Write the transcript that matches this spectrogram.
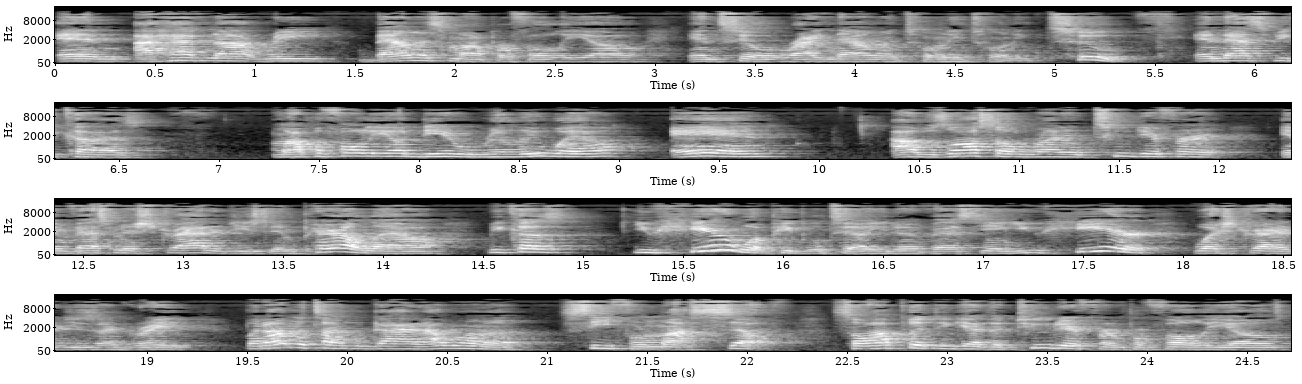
And I have not rebalanced my portfolio until right now in 2022. And that's because my portfolio did really well. And I was also running two different investment strategies in parallel because you hear what people tell you to invest in, you hear what strategies are great, but I'm the type of guy that I want to see for myself. So I put together two different portfolios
